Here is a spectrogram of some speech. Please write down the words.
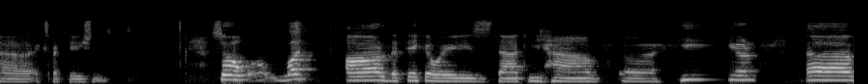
uh, expectations. So what are the takeaways that we have uh, here. Uh,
